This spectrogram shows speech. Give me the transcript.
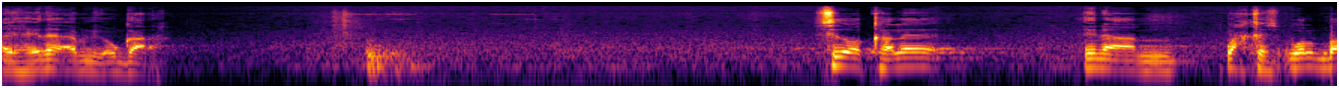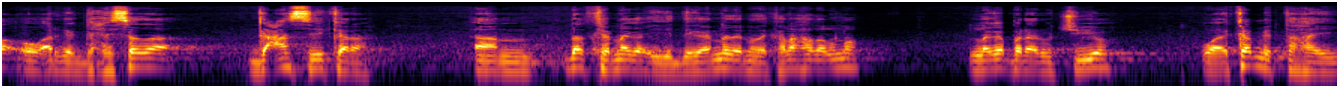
ay hay'adaha amniga u gaar ah sidoo kale inaan wax walba oo argagixisada gacan sii kara aan dadkanaga iyo deegaanadanada kala hadalno laga baraarujiyo oo ay ka mid tahay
